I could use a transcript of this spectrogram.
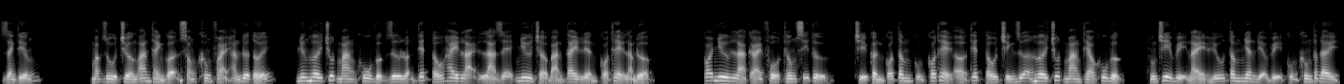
danh tiếng. Mặc dù trường an thành gợn sóng không phải hắn đưa tới, nhưng hơi chút mang khu vực dư luận tiết tấu hay lại là dễ như t r ở bàn tay liền có thể làm được. Coi như là cái phổ thông sĩ tử, chỉ cần có tâm cũng có thể ở tiết tấu chính giữa hơi chút mang theo khu vực húng chi vị này hữu tâm nhân địa vị cũng không thấp đây.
